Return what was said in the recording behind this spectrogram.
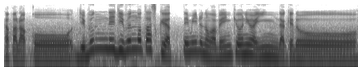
だからこう自分で自分のタスクやってみるのが勉強にはいいんだけど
